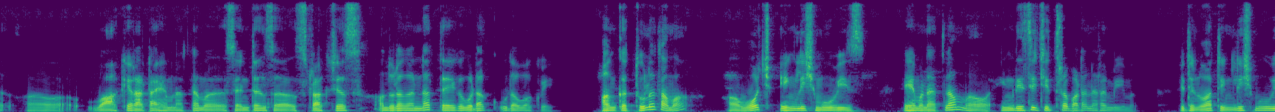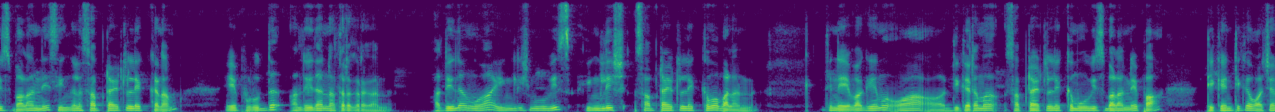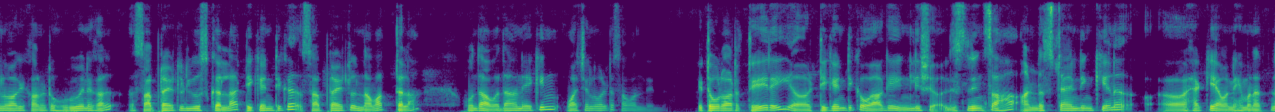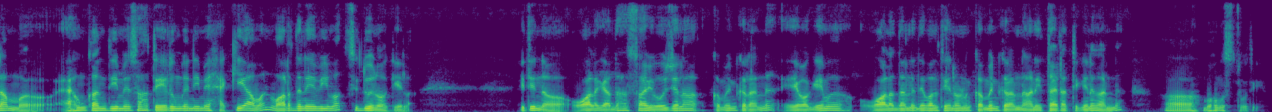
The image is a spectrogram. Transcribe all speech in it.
වාක්‍ය රට එහෙම නැත්නම් සෙන්ටන්ස් ස්ට්‍රක්චර්ස් අඳුනා ගන්නත් ඒක ගොඩක් උදව්වක් වෙයි. අංක 3 තමයි watch English movies. එහෙම නැත්නම් ඉංග්‍රීසි චිත්‍රපට නැරඹීම. ඉතින් ඔයාත් ඉංග්‍රීසි movies බලන්නේ සිංහල සබ්ටයිටල් එක්ක නම් ඒ පුරුද්ද අද ඉඳන් අතර කරගන්න. අද ඉඳන් ඔයා ඉංග්‍රීසි මූවිස් ඉංග්‍රීසි සබ්ටයිටල් එක්කම බලන්න. ඉතින් ඒ වගේම ඔයා දිගටම සබ්ටයිටල් එක්ක මූවිස් බලන්න එපා. ටිකෙන් ටික වචන වගේ කනට හුරු වෙනකල් සබ්ටයිටල් යූස් කරලා ටිකෙන් ටික සබ්ටයිටල් නවත්තලා හොඳ අවධානයකින් වචන වලට සවන් දෙන්න. එතකොට ඔයාලට තේරෙයි ටිකෙන් ටික ඔයාගේ ඉංග්‍රීසි ලිසනින් සහ අන්ඩර්ස්ටෑන්ඩින් කියන හැකියාවන් එහෙම නැත්නම් ඇහුම්කන් දීමේ සහ තේරුම් ගැනීමේ හැකියාවන් වර්ධනය වීමක් සිදු වෙනවා කියලා. ඉතින් ඔයාලගේ අදහස් සහ යෝජනා කමෙන්ට් කරන්න. ඒ වගේම ඔයාලා දන්න දේවල් තියෙනවා නම් කමෙන්ට් කරන්න අනිත් අයටත් ඉගෙන ගන්න. බොහොම ස්තුතියි.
